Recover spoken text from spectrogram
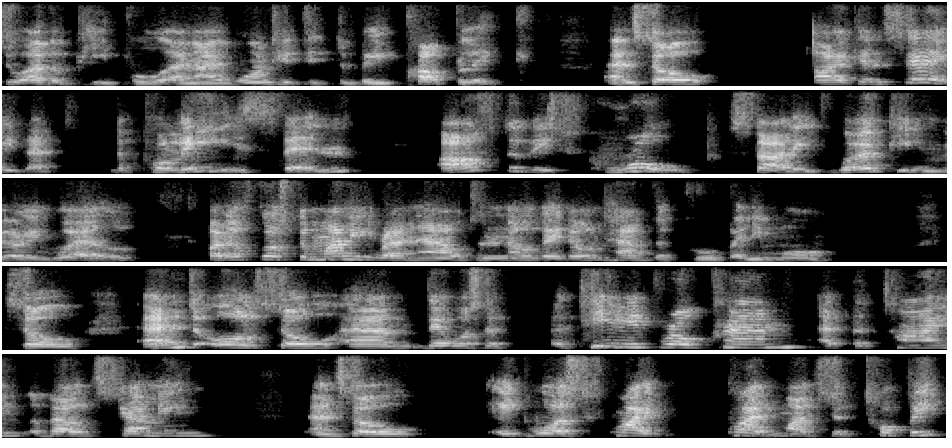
to other people and I wanted it to be public. And so I can say that the police then, after this group started working very well, but of course, the money ran out, and now they don't have the group anymore. So, and also um, there was a, a TV program at the time about scamming, and so it was quite quite much a topic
